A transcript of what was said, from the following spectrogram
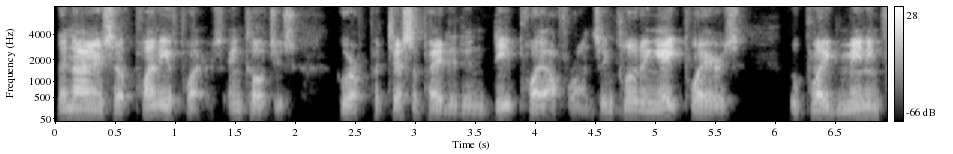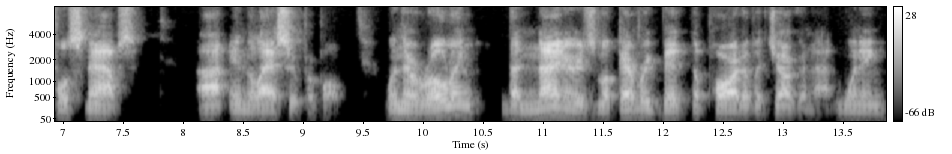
the Niners have plenty of players and coaches who have participated in deep playoff runs, including eight players who played meaningful snaps uh, in the last Super Bowl. When they're rolling, the Niners look every bit the part of a juggernaut, winning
